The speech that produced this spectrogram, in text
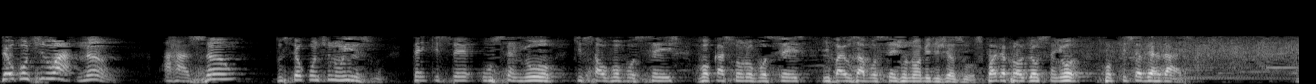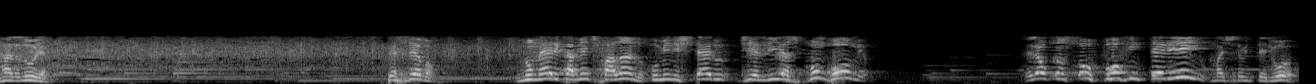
de eu continuar. Não. A razão do seu continuismo tem que ser o Senhor que salvou vocês, vocacionou vocês e vai usar vocês no nome de Jesus. Pode aplaudir o Senhor, porque isso é verdade. Aleluia. Percebam, numericamente falando, o ministério de Elias bombou, meu. Ele alcançou o povo inteirinho, mas seu interior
